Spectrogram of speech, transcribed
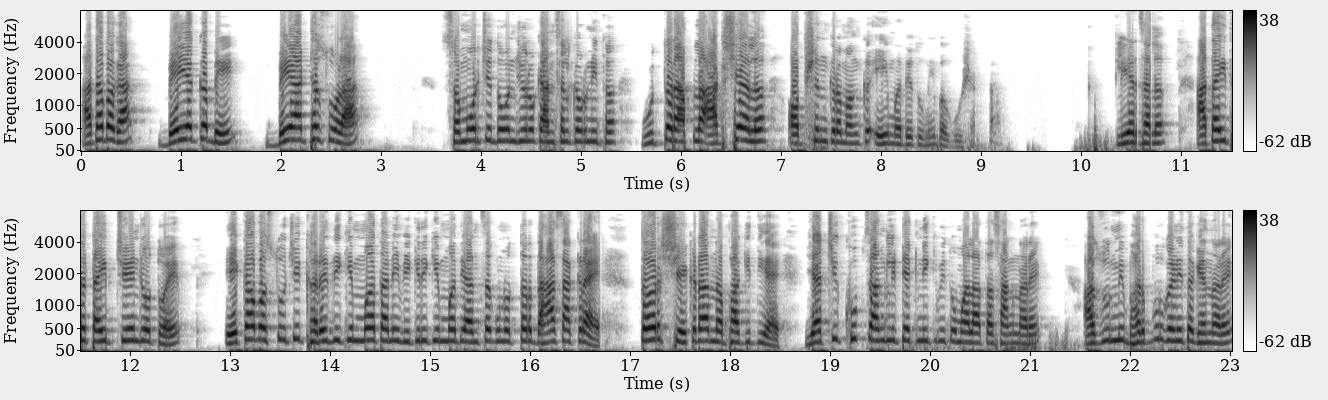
आता बघा बे एक बे बे आठ सोळा. समोरचे दोन झिरो कॅन्सल करून इथं उत्तर आपलं आठशे आलं ऑप्शन क्रमांक ए मध्ये तुम्ही बघू शकता. क्लिअर झालं? आता इथं टाईप चेंज होतोय. एका वस्तूची खरेदी किंमत आणि विक्री किंमत यांचं गुणोत्तर दहा अकरा आहे. तर शेकडा नफा किती आहे? याची खूप चांगली टेक्निक मी तुम्हाला आता सांगणार आहे. अजून मी भरपूर गणितं घेणार आहे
